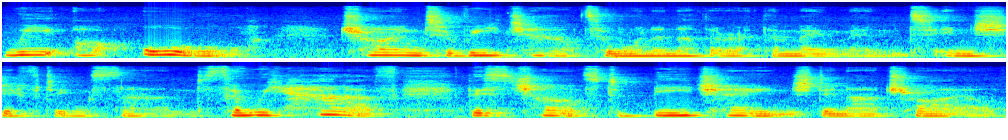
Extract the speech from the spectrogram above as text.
We are all trying to reach out to one another at the moment in shifting sand. So we have this chance to be changed in our trial.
